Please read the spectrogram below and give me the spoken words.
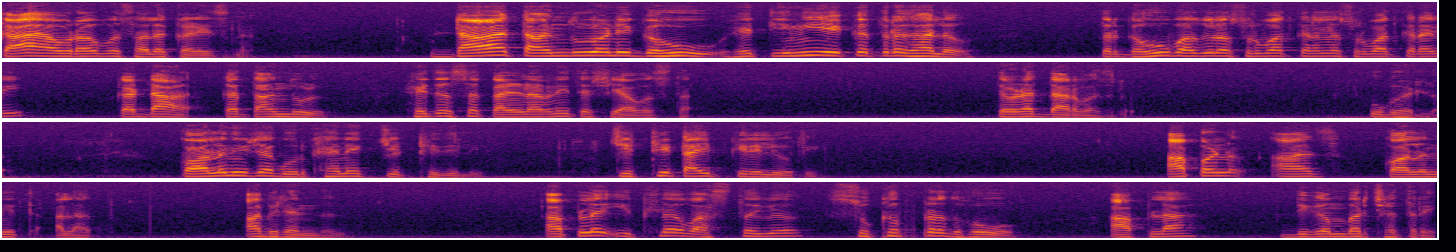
काय आवरावं सालं कळेच ना. डाळ तांदूळ आणि गहू हे तिन्ही एकत्र झालं तर गहू बाजूला सुरुवात करायला सुरुवात करावी का डाळ का तांदूळ? हे जसं कळणार नाही तशी अवस्था. तेवढ्यात दार वाजलं. उघडलं. कॉलनीच्या गुरख्याने एक चिठ्ठी दिली. चिठ्ठी टाईप केलेली होती. आपण आज कॉलनीत आलात. अभिनंदन. आपलं इथलं वास्तव्य सुखप्रद हो आपला दिगंबर छत्रे.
